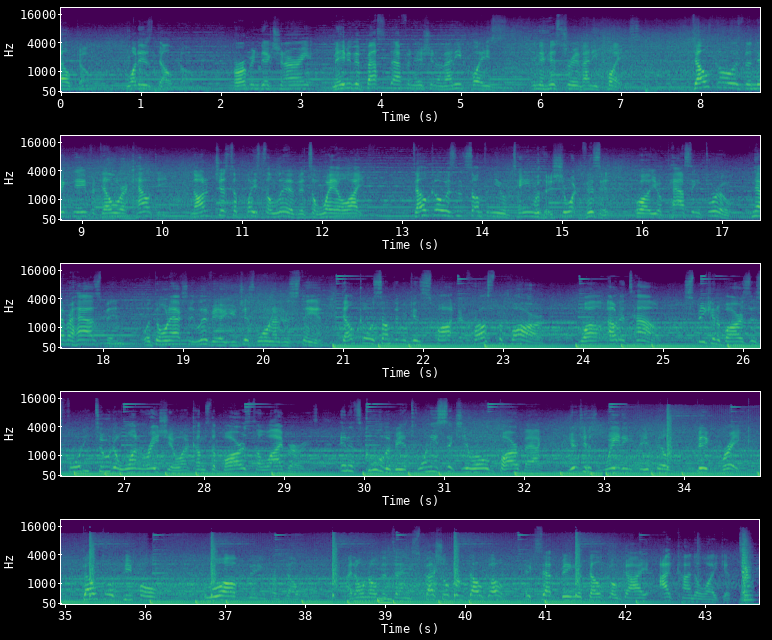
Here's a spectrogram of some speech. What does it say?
Delco. What is Delco? Urban Dictionary, maybe the best definition of any place in the history of any place. Delco is the nickname for Delaware County. Not just a place to live, it's a way of life. Delco isn't something you obtain with a short visit while you're passing through. Never has been, or don't actually live here, you just won't understand. Delco is something you can spot across the bar while out of town. Speaking of bars, there's 42 to 1 ratio when it comes to bars to libraries. And it's cool to be a 26 year old barback. You're just waiting for your big break. Delco people love being from Delco. I don't know if there's anything special from Delco, except being a Delco guy, I kind of like it.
